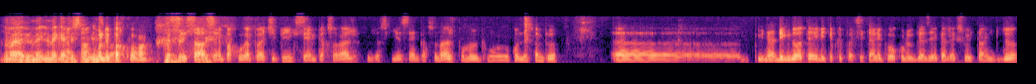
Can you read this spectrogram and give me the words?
Ouais, le mec, le mec a Ouais, fait C'est son un drôle de parcours. hein. c'est ça, c'est un parcours un peu atypique, c'est un personnage, faut dire ce qu'il est, c'est un personnage pour le, pour le connaître un peu. Euh, une anecdote, hein, il était prépa- c'était à l'époque où le Gazélec Ajaccio était en Ligue 2.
